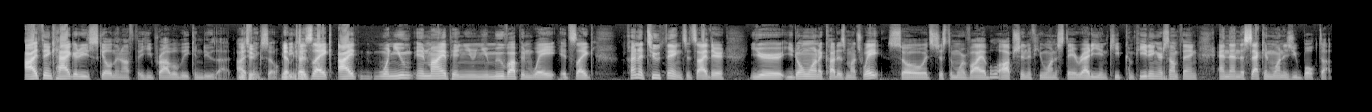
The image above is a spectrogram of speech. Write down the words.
I think Haggerty's skilled enough that he probably can do that. Me I too. think so. Yep, because like I when you in my opinion when you move up in weight, it's like kind of two things. It's either you're you don't want to cut as much weight, so it's just a more viable option if you want to stay ready and keep competing or something. And then the second one is you bulked up,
